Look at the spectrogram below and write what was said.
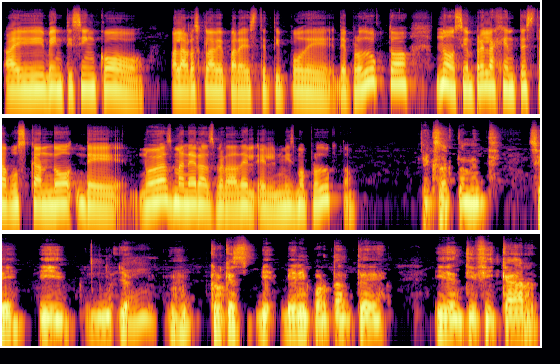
hay 25 palabras clave para este tipo de, producto. No, siempre la gente está buscando de nuevas maneras, ¿verdad? El, mismo producto. Exactamente, sí. Y yo creo que es bien importante identificar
